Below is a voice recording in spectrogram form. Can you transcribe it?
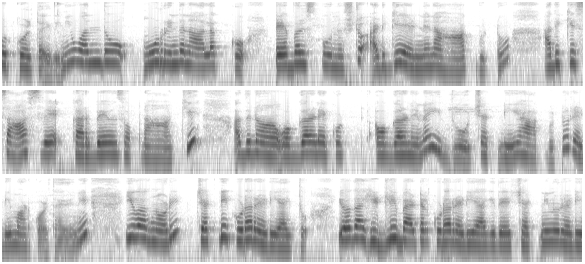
ಕೊಟ್ಕೊಳ್ತಾ ಇದ್ದೀನಿ. ಒಂದು ಮೂರರಿಂದ ನಾಲ್ಕು ಟೇಬಲ್ ಸ್ಪೂನಷ್ಟು ಅಡುಗೆ ಎಣ್ಣೆನ ಹಾಕಿಬಿಟ್ಟು ಅದಕ್ಕೆ ಸಾಸಿವೆ, ಕರಿಬೇವಿನ ಸೊಪ್ಪನ್ನ ಹಾಕಿ ಅದನ್ನು ಒಗ್ಗರಣೆ ಕೊಟ್ಟು ಒಗ್ಗರಣೆನ ಇದು ಚಟ್ನಿ ಹಾಕಿಬಿಟ್ಟು ರೆಡಿ ಮಾಡ್ಕೊಳ್ತಾ ಇದ್ದೀನಿ. ಇವಾಗ ನೋಡಿ, ಚಟ್ನಿ ಕೂಡ ರೆಡಿ ಆಯಿತು. ಇವಾಗ ಇಡ್ಲಿ ಬ್ಯಾಟರ್ ಕೂಡ ರೆಡಿ ಆಗಿದೆ, ಚಟ್ನಿನೂ ರೆಡಿ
